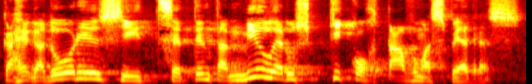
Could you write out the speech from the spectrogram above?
carregadores e 70 mil eram os que cortavam as pedras.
